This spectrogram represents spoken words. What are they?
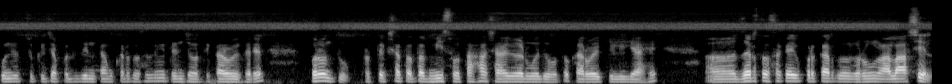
कोणी चुकीच्या पद्धतीने काम करत असेल तर मी त्यांच्यावरती कारवाई करेल. परंतु प्रत्यक्षात आता मी स्वतः शहागडमध्ये होतो कारवाई केलेली आहे. जर तसा काही प्रकार घडून आला असेल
